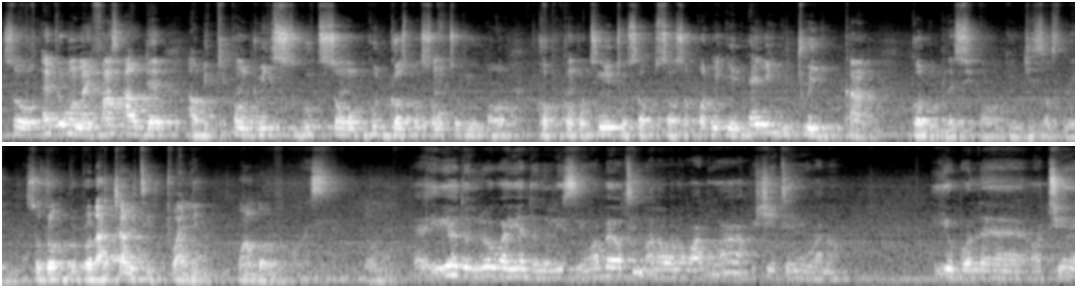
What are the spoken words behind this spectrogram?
so everyone my fans out there i will be keep on doing good song good gospel song to you all can continue to so, so support me in any which way you can god will bless you all in jesus name so bro, bro, brother charity twile one love. ìwé ẹ̀dùn ló wà ìwé ẹ̀dùn ló lè sìn wọ́n bẹ́ẹ̀ ọtí mọ́ lọ́wọ́lọ́wọ́ àgọ́ àpèṣe tèmi wà náà. yobone ọchịe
